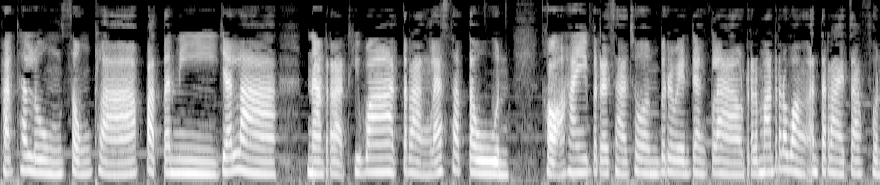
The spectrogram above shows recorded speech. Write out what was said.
พัทลุง สงขลา ปัตตานี ยะลานราธิวาส ตรัง และสตูล ขอให้ประชาชนบริเวณดังกล่าว ระมัดระวังอันตรายจากฝน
